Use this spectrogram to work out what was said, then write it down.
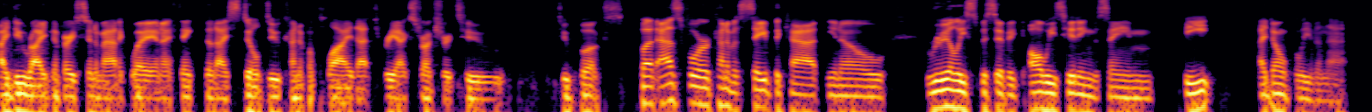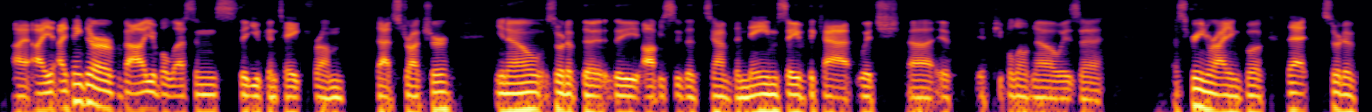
i do write in a very cinematic way and i think that i still do kind of apply that three act structure to to books. But as for kind of a save the cat, you know, really specific, always hitting the same beat, I don't believe in that. I, I, I think there are valuable lessons that you can take from that structure. You know, sort of the the obviously the kind of the name "Save the Cat," which uh, if if people don't know is a a screenwriting book that sort of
